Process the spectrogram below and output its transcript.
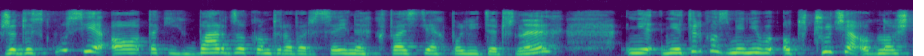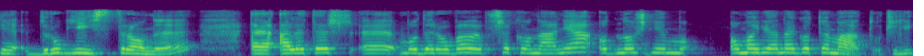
Że dyskusje o takich bardzo kontrowersyjnych kwestiach politycznych nie, nie tylko zmieniły odczucia odnośnie drugiej strony, e, ale też e, moderowały przekonania odnośnie omawianego tematu, czyli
